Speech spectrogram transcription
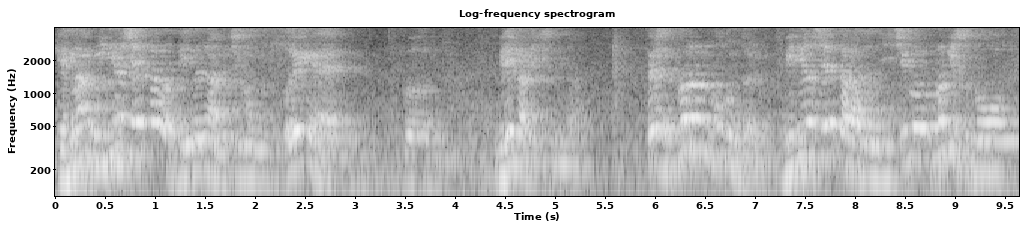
경남 미디어 센터가 어디 있느냐 하면 지금 은행에 그 미래관에 있습니다. 그래서 그런 부분들 미디어 센터라든지 지금 거기서도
